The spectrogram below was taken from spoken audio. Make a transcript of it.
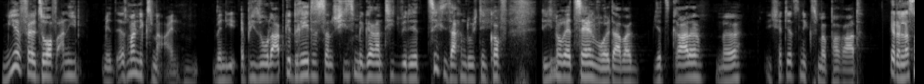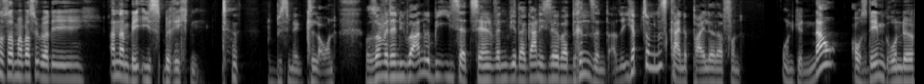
Mir fällt so auf Anhieb jetzt erstmal nichts mehr ein. Wenn die Episode abgedreht ist, dann schießen mir garantiert wieder zig Sachen durch den Kopf, die ich noch erzählen wollte. Aber jetzt gerade, ne, ich hätte jetzt nichts mehr parat. Ja, dann lass uns doch mal was über die anderen BIs berichten. Du bist mir ein Clown. Was sollen wir denn über andere BIs erzählen, wenn wir da gar nicht selber drin sind? Also ich habe zumindest keine Peile davon. Und genau aus dem Grunde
